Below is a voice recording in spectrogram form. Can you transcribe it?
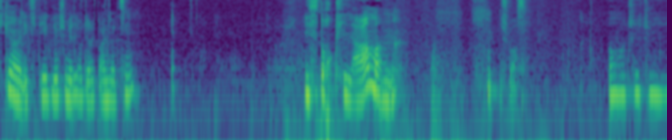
Ich kenne einen XP-Glitch, den werde ich auch direkt einsetzen. Ist doch klar, Mann. Spaß. Oh, GG.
